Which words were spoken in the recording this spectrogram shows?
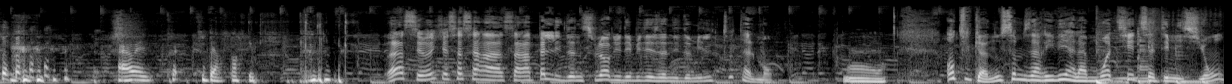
Ah ouais, super, parfait. Ah, c'est vrai que ça, ça, ra- ça rappelle les dance floors du début des années 2000, totalement. Voilà. En tout cas, nous sommes arrivés à la moitié de cette émission,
